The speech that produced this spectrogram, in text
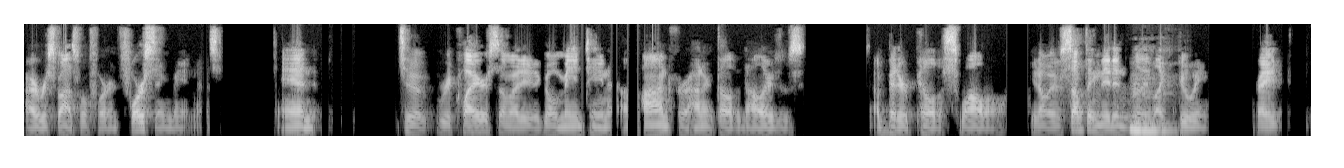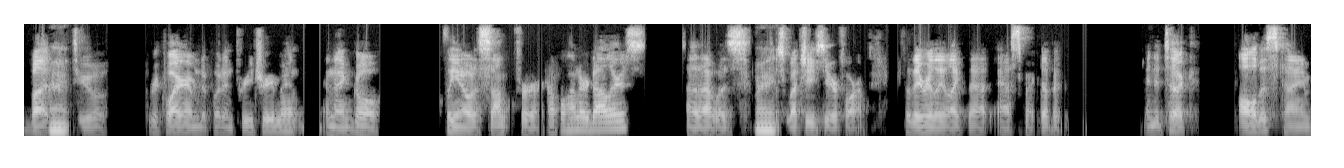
are responsible for enforcing maintenance. And to require somebody to go maintain a pond for a hundred thousand dollars was a bitter pill to swallow. You know, it was something they didn't really mm. like doing, right? But right. to require them to put in pre-treatment and then go clean out a sump for a couple hundred dollars, uh, that was, right. was much easier for them. So they really liked that aspect of it. And it took all this time,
